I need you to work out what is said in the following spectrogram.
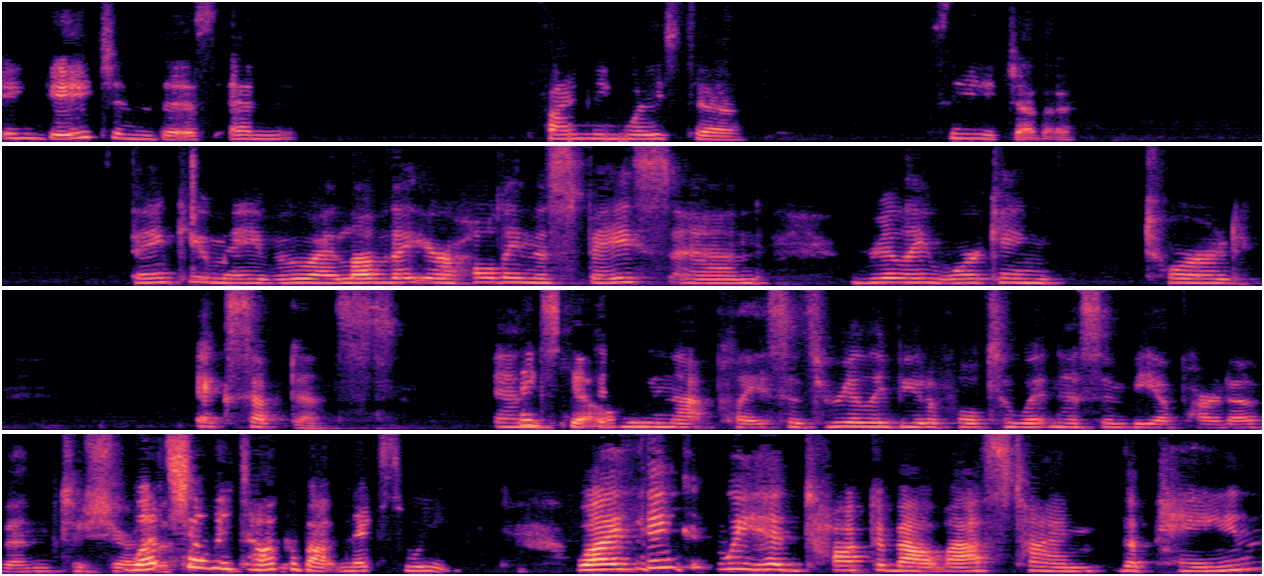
engage in this and finding ways to see each other. Thank you, Mavu. I love that you're holding the space and really working toward acceptance and Thank you. in that place. It's really beautiful to witness and be a part of and to share. What shall we talk about next week? Well, I think we had talked about last time the pain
